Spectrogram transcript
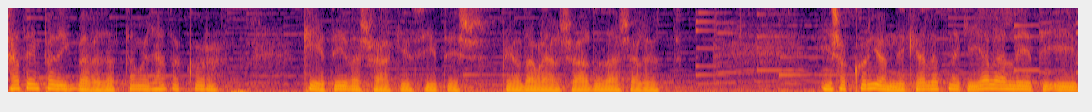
Hát én pedig bevezettem, hogy hát akkor két éves felkészítés, például első áldozás előtt. És akkor jönni kellett neki jelenléti év,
